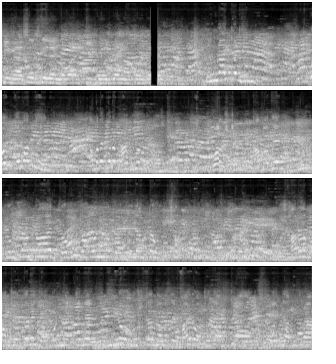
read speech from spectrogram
কি মেসেজ দিলেন? এবার কি করবে না করবে? ইউনাইটেড হিন্দু ঐক্যবদ্ধ আমাদের কোনো ভাগ্য নেই আমাদের মূল প্রোগ্রামটা হয় প্রভু জগন্নাথ রথযাত্রা উৎসব কমিটি সারা বছর ধরে জগন্নাথ দেবের বিভিন্ন অনুষ্ঠান আমাদের হয় রথযাত্রা জীবনযাত্রা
